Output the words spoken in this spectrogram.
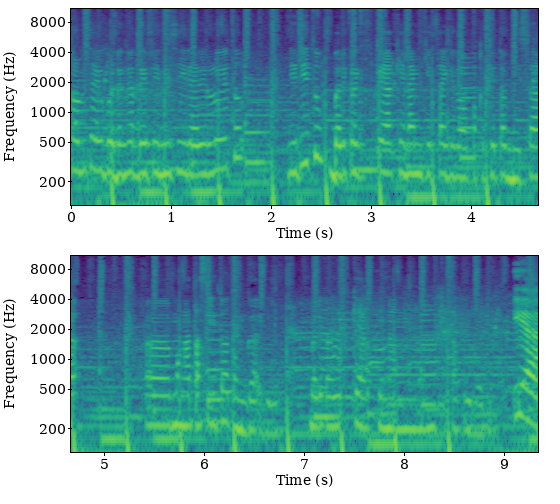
kalau misalnya gue dengar definisi dari lu itu jadi itu balik ke keyakinan kita gitu apakah kita bisa eh, mengatasi itu atau enggak gitu. Balik lagi ke keyakinan kita pribadi. Iya,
